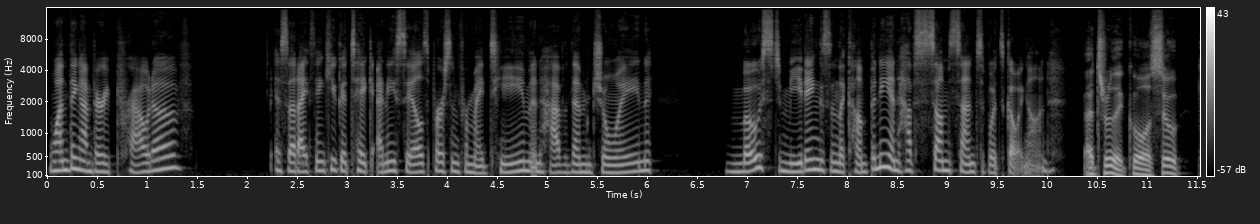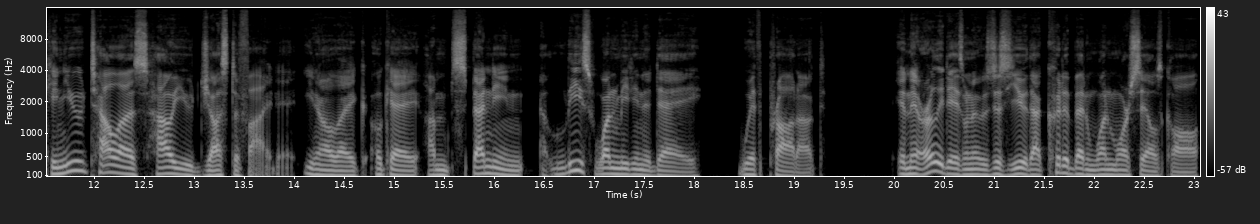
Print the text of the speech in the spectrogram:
one thing I'm very proud of is that I think you could take any salesperson from my team and have them join most meetings in the company and have some sense of what's going on. That's really cool. So, can you tell us how you justified it? You know, like, okay, I'm spending at least one meeting a day with product. In the early days when it was just you, that could have been one more sales call.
